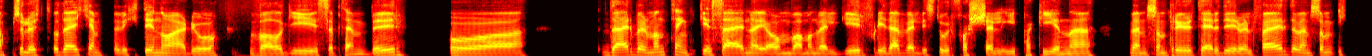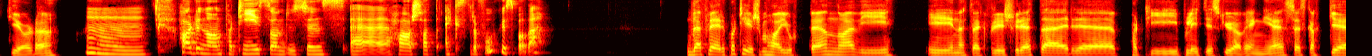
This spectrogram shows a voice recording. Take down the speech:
Absolutt, og det er kjempeviktig. Nå er det jo valg i september, og der bør man tenke seg nøye om hva man velger, fordi det er veldig stor forskjell i partiene hvem som prioriterer dyrevelferd, og hvem som ikke gjør det. Mm. Har du noen parti som du syns eh, har satt ekstra fokus på det? Det er flere partier som har gjort det. Nå er vi i Nettverk for dyrsfrihet er eh, partipolitisk uavhengige, så jeg skal, ikke,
